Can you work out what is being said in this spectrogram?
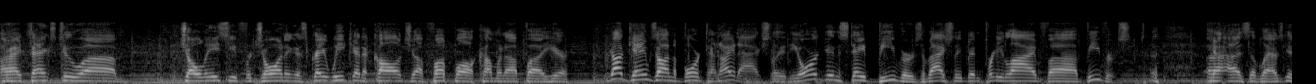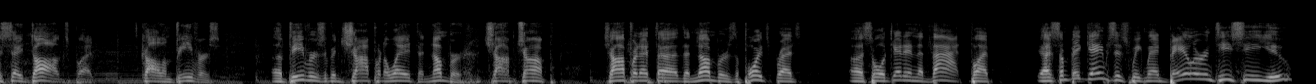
All right, thanks to uh, Joe Lisi for joining us. Great weekend of college uh, football coming up uh, here. We got games on the board tonight, actually. The Oregon State Beavers have actually been pretty live uh, Beavers uh, as of late. I was going to say dogs, but let's call them Beavers. Uh, Beavers have been chomping away at the number, chomp, chomp, chomping at the, the numbers, the point spreads. Uh, so we'll get into that. But yeah, some big games this week, man. Baylor and TCU.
